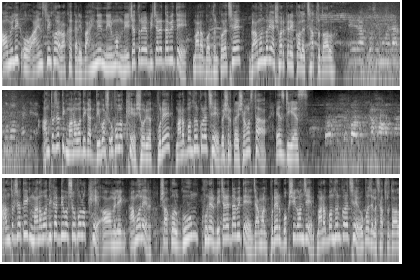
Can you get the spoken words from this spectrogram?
আওয়ামী লীগ ও আইন শৃঙ্খলা রক্ষাকারী বাহিনীর নির্মম নির্যাতনের বিচারের দাবিতে মানববন্ধন করেছে ব্রাহ্মণবাড়িয়া সরকারি কলেজ ছাত্রদল। আন্তর্জাতিক মানবাধিকার দিবস উপলক্ষে শরীয়তপুরে মানববন্ধন করেছে বেসরকারি সংস্থা এসডিএস। আন্তর্জাতিক মানবাধিকার দিবস উপলক্ষে আওয়ামী লীগ আমলের সকল গুম, খুনের বিচারের দাবিতে জামালপুরের বক্সিগঞ্জে মানববন্ধন করেছে উপজেলা ছাত্রদল।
